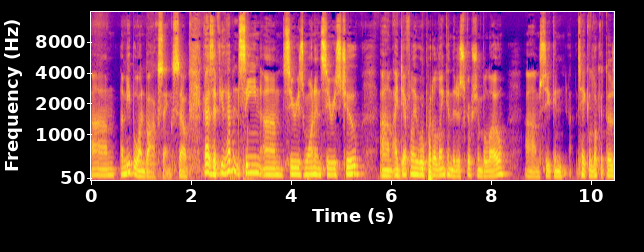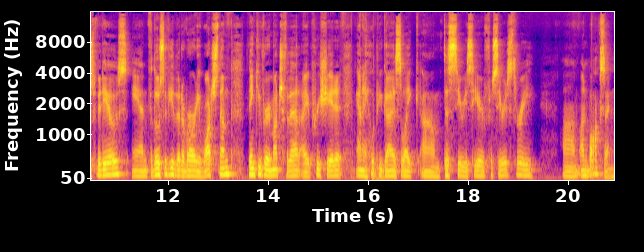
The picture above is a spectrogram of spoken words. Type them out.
um, amiibo unboxing. So, guys, if you haven't seen um, Series 1 and Series 2, um, I definitely will put a link in the description below. Um, so you can take a look at those videos. And for those of you that have already watched them, thank you very much for that. I appreciate it. And I hope you guys like um, this series here for Series 3 um, unboxing.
